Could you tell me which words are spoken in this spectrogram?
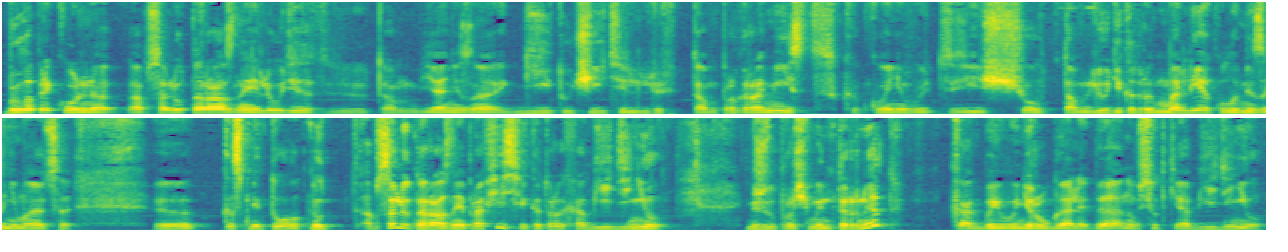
Было прикольно. Абсолютно разные люди. Там, я не знаю, гид, учитель, там, программист, какой-нибудь еще. Там люди, которые молекулами занимаются, э, косметолог. Ну, абсолютно разные профессии, которых объединил, между прочим, интернет. Как бы его ни ругали, да, но все-таки объединил.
